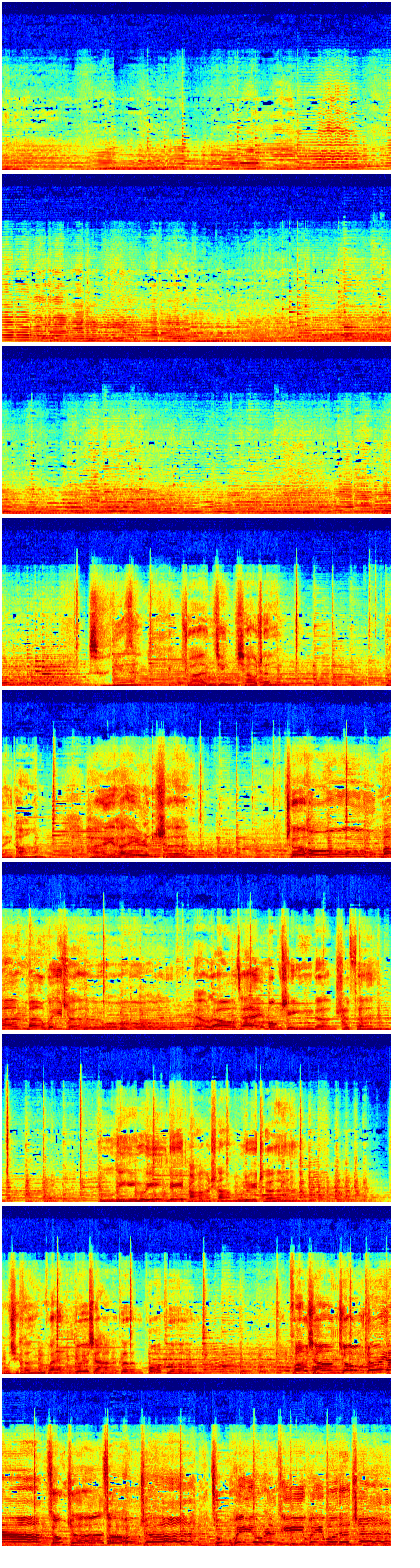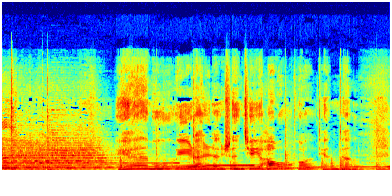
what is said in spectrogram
安静小镇，摆荡海海人生。车后漫漫灰尘，哦，缭绕在梦醒的时分。孤零零地踏上旅程。也许很快又有下个过客，方向就这样走着走着，总会有人体会我的真。夜幕里冉冉升起好多天灯，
